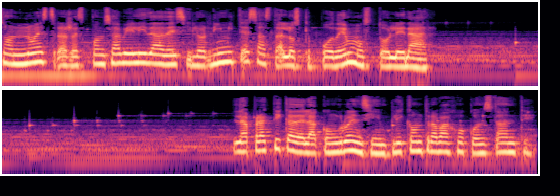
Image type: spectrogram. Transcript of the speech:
son nuestras responsabilidades y los límites hasta los que podemos tolerar. La práctica de la congruencia implica un trabajo constante,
